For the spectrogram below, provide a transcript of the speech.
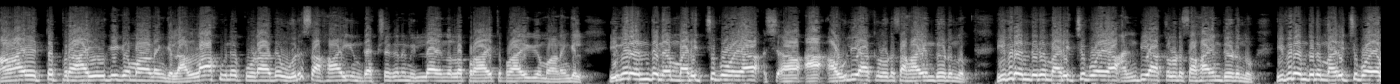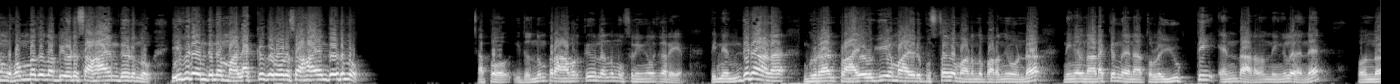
ആയത്ത് പ്രായോഗികമാണെങ്കിൽ അള്ളാഹുവിനെ കൂടാതെ ഒരു സഹായിയും രക്ഷകനും ഇല്ല എന്നുള്ള പ്രായത്ത് പ്രായോഗികമാണെങ്കിൽ ഇവരെന്തിന് മരിച്ചുപോയ ഔലിയാക്കളോട് സഹായം തേടുന്നു? ഇവരെന്തിന് മരിച്ചുപോയ അൻപിയാക്കളോട് സഹായം തേടുന്നു? ഇവരെന്തിന് മരിച്ചുപോയ മുഹമ്മദ് നബിയോട് സഹായം തേടുന്നു? ഇവരെന്തിന് മലക്കുകളോട് സഹായം തേടുന്നു? അപ്പോ ഇതൊന്നും പ്രാവർത്തികമല്ലെന്ന് മുസ്ലിങ്ങൾക്കറിയാം. പിന്നെ എന്തിനാണ് ഖുറാൻ പ്രായോഗികമായ ഒരു പുസ്തകമാണെന്ന് പറഞ്ഞുകൊണ്ട് നിങ്ങൾ നടക്കുന്നതിനകത്തുള്ള യുക്തി എന്താണെന്ന് നിങ്ങൾ തന്നെ ഒന്ന്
